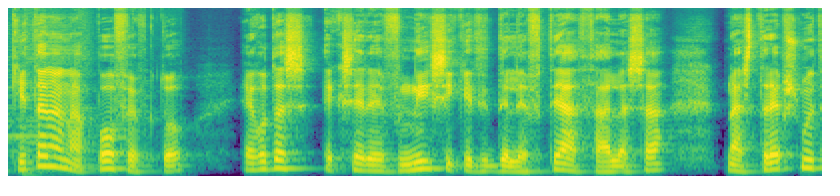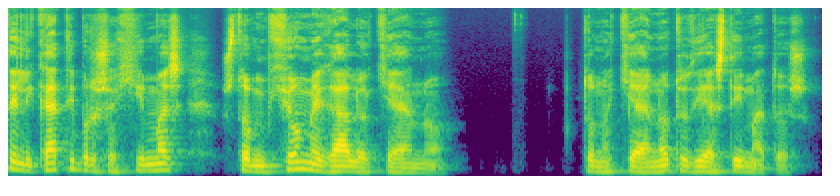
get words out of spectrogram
και ήταν αναπόφευκτο έχοντας εξερευνήσει και την τελευταία θάλασσα να στρέψουμε τελικά την προσοχή μας στον πιο μεγάλο ωκεανό, τον ωκεανό του διαστήματος.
